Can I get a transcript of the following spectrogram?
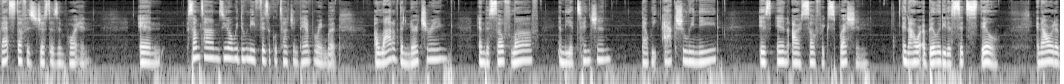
That stuff is just as important. And sometimes, you know, we do need physical touch and pampering, but a lot of the nurturing and the self love and the attention that we actually need is in our self expression, in our ability to sit still, in our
